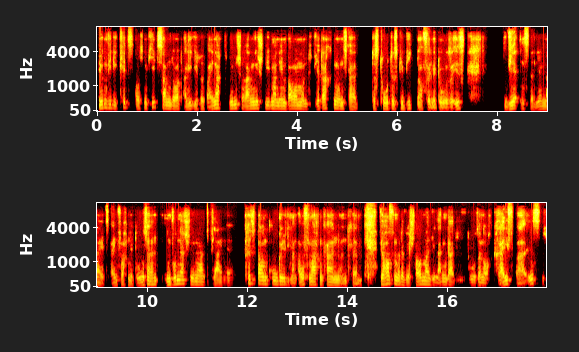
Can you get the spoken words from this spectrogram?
Irgendwie die Kids aus dem Kiez haben dort alle ihre Weihnachtswünsche rangeschrieben an den Baum und wir dachten uns, da das totes Gebiet noch für eine Dose ist, wir installieren da jetzt einfach eine Dose, ein wunderschöner kleine Christbaumkugel, die man aufmachen kann. Und ähm, wir hoffen oder wir schauen mal, wie lange da die Dose noch greifbar ist. Ich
